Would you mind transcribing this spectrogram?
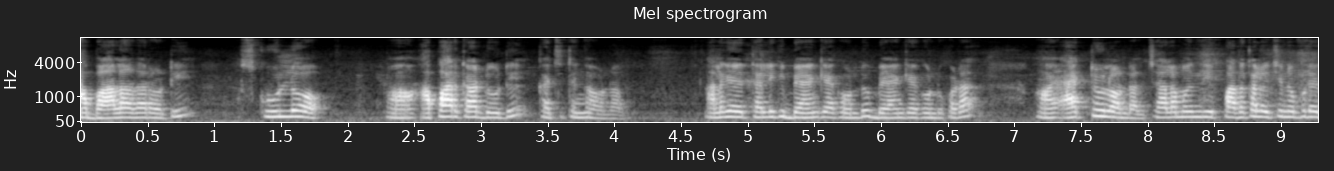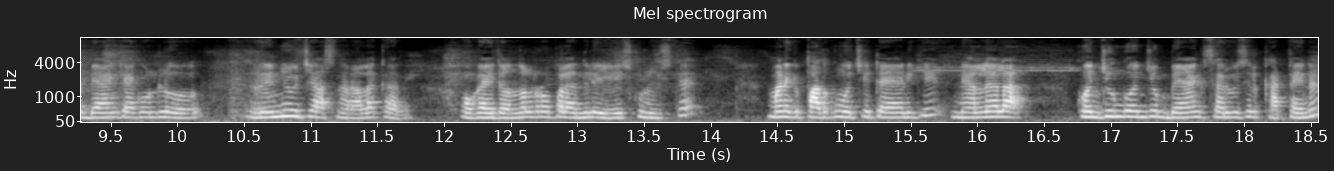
ఆ బాలాధార్ ఒకటి స్కూల్లో అపార్ కార్డు ఒకటి ఖచ్చితంగా ఉండాలి. అలాగే తల్లికి బ్యాంక్ అకౌంట్ బ్యాంక్ అకౌంట్ కూడా యాక్టివ్లో ఉండాలి. చాలామంది పథకాలు వచ్చినప్పుడే బ్యాంక్ అకౌంట్లు రెన్యూ చేస్తున్నారు. అలా కాదు. ఒక ఐదు వందల రూపాయలు అందులో వేసుకుని ఉంచితే మనకి పథకం వచ్చే టయానికి నెల నెల కొంచెం కొంచెం బ్యాంక్ సర్వీసులు కట్ అయినా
